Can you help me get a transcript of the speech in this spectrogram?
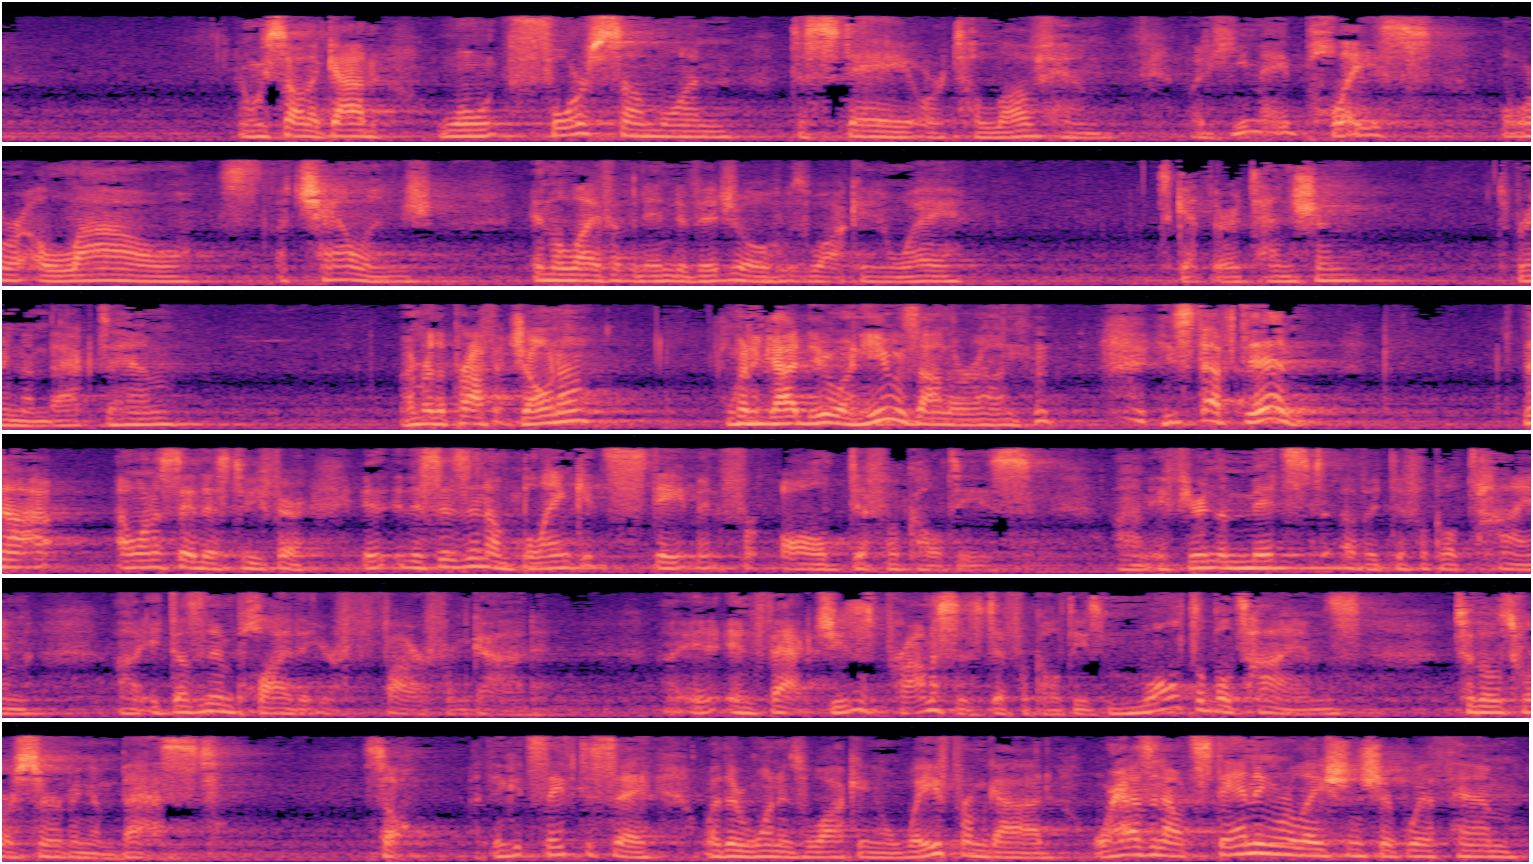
And we saw that God won't force someone to stay or to love him, but he may place or allow a challenge in the life of an individual who's walking away to get their attention, to bring them back to Him. Remember the prophet Jonah? What did God do when he was on the run? he stepped in. Now, I, I, want to say this to be fair. It, this isn't a blanket statement for all difficulties. Um, if you're in the midst of a difficult time, uh, it doesn't imply that you're far from God. Uh, in, in fact, Jesus promises difficulties multiple times to those who are serving Him best. So, think it's safe to say whether one is walking away from God or has an outstanding relationship with Him,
